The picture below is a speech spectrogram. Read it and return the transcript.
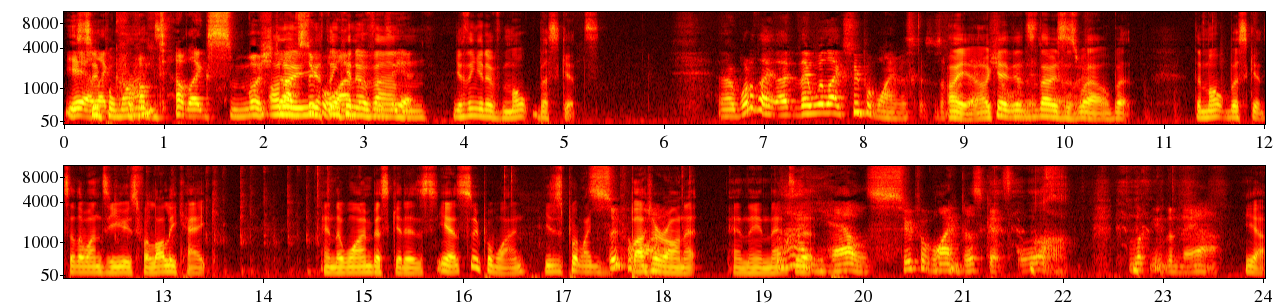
Yeah, like Super wine? crumbed up, like smushed Oh up. no, you're thinking wine of um, yeah. you're thinking of malt biscuits. Uh, what are they? Uh, they were like super wine biscuits. Or something Oh yeah, that. okay, there's those what as they well, but the malt biscuits are the ones you use for lolly cake, and the wine biscuit is yeah, it's super wine. You just put like Super butter wine. on it, and then that's Bloody it. hell, super wine biscuits. Ugh. Looking at them now. Yeah,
